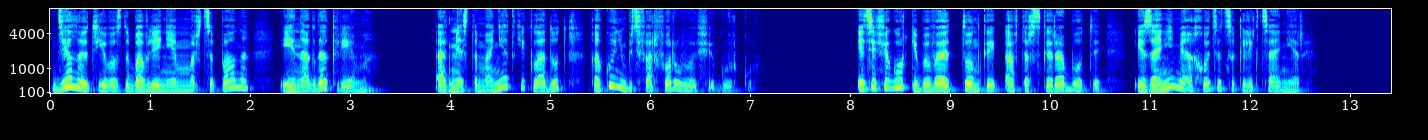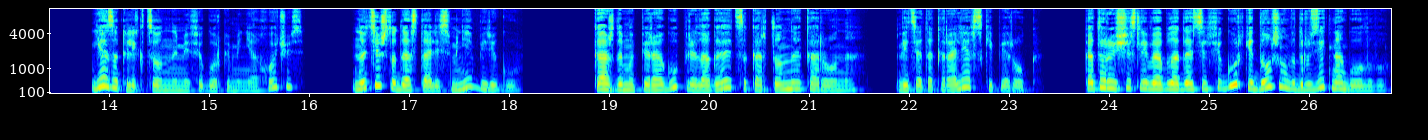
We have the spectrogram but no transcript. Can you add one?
Делают его с добавлением марципана и иногда крема, а вместо монетки кладут какую-нибудь фарфоровую фигурку. Эти фигурки бывают тонкой авторской работы, и за ними охотятся коллекционеры. Я за коллекционными фигурками не охочусь, но те, что достались мне, берегу. Каждому пирогу прилагается картонная корона, ведь это королевский пирог, который счастливый обладатель фигурки должен водрузить на голову.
